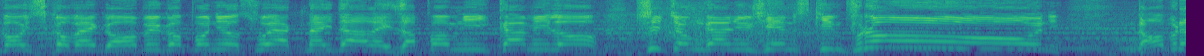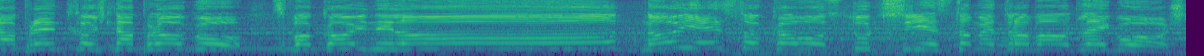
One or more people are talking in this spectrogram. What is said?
wojskowego. Oby go poniosło jak najdalej. Zapomnij Kamil o przyciąganiu ziemskim. Fruń! Dobra prędkość na progu, spokojny lot. No jest około 130-metrowa odległość.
